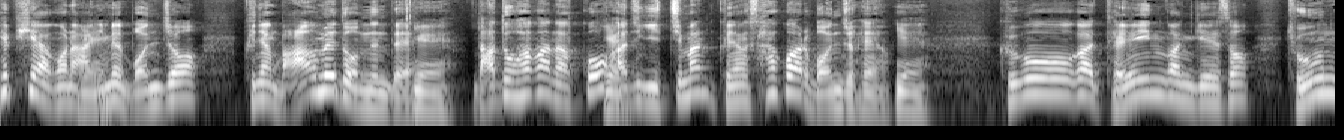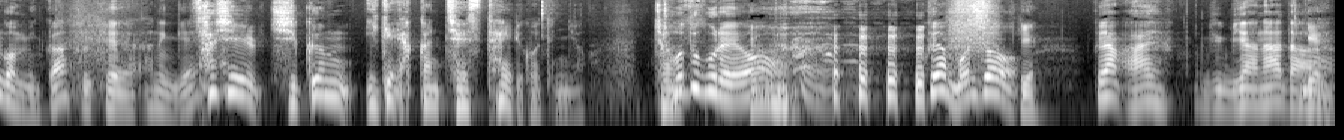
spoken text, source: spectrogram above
회피하거나 아니면 먼저 그냥 마음에도 없는데 나도 화가 났고 아직 있지만 그냥 사과를 먼저 해요. 그거가 대인 관계에서 좋은 겁니까? 그렇게 하는 게? 사실 지금 이게 약간 제 스타일이거든요. 저도 그래요. 그냥 먼저 예. 그냥 아 미안하다. 예.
